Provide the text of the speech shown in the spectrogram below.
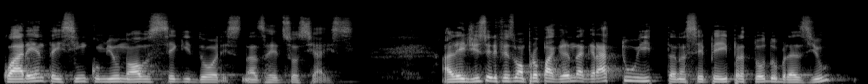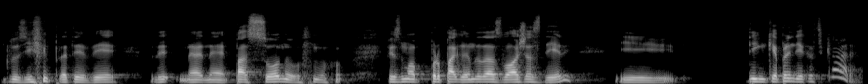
45 mil novos seguidores nas redes sociais. Além disso, ele fez uma propaganda gratuita na CPI para todo o Brasil, inclusive para a TV, né, né, passou no, no fez uma propaganda das lojas dele e tem que aprender com esse cara.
